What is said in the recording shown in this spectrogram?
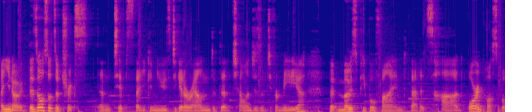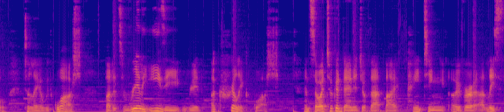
you know, there's all sorts of tricks and tips that you can use to get around the challenges of different media but most people find that it's hard or impossible to layer with gouache, but it's really easy with acrylic gouache. And so I took advantage of that by painting over at least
